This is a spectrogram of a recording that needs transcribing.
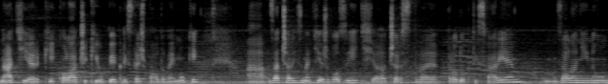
nátierky, koláčiky upiekli z tej špaldovej múky. A začali sme tiež voziť e, čerstvé produkty s fariem, zeleninu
